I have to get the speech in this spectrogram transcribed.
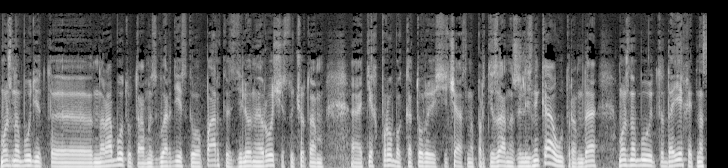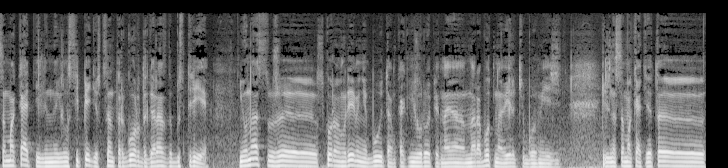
Можно будет э, на работу там из Гвардейского парка, с Зеленой рощи, с учетом э, тех пробок, которые сейчас на партизана Железняка утром, да, можно будет доехать на самокате или на велосипеде в центр города гораздо быстрее. И у нас уже в скором времени будет, там, как в Европе, на, на работу на велике будем ездить. Или на самокате. Это,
